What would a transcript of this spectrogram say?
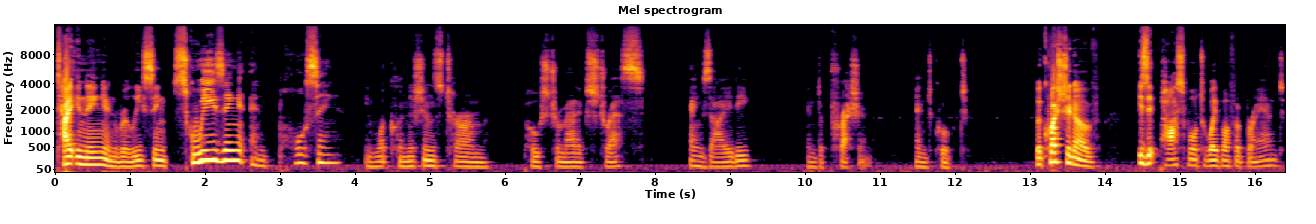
tightening and releasing, squeezing and pulsing in what clinicians term post traumatic stress, anxiety, and depression. The question of, is it possible to wipe off a brand,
